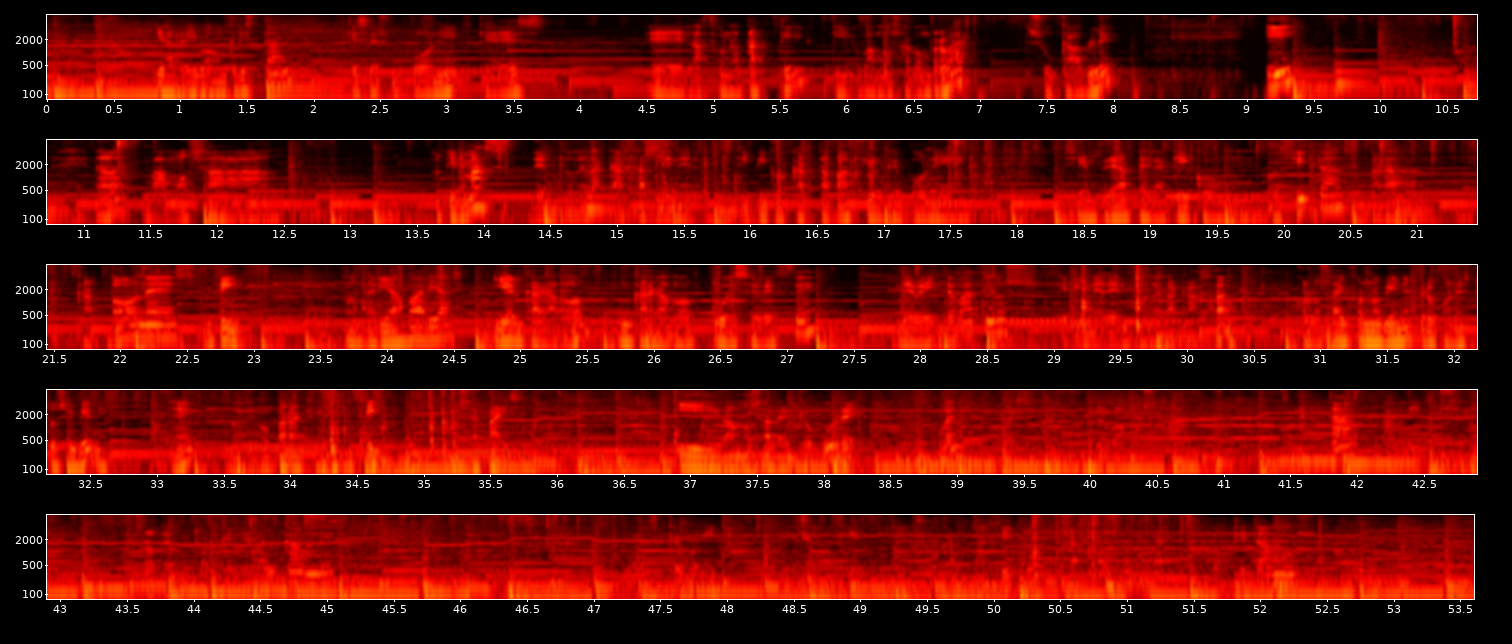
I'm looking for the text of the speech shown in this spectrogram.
y arriba un cristal que se supone que es eh, la zona táctil y lo vamos a comprobar. Su cable y eh, nada, vamos a no tiene más. Dentro de la caja viene el típico cartapacio que pone siempre Apple aquí con cositas para cartones, en fin, tonterías varias. Y el cargador, un cargador USB-C de 20 vatios que viene dentro de la caja. Con los iPhone no viene, pero con esto sí viene. ¿eh? Lo digo para que, fin, lo sepáis. Y vamos a ver qué ocurre. Bueno, pues lo vamos a conectar. Abrimos el protector que lleva el cable. ¿Ves qué bonito? Tiene aquí muchos cartoncitos, muchas cosas. Los quitamos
